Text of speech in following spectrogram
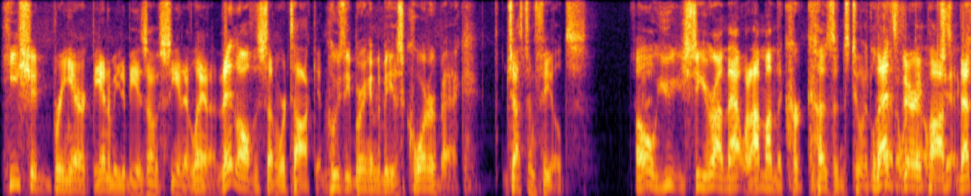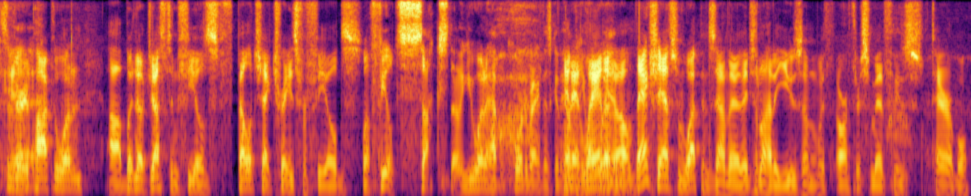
he should bring Eric Bieniemy to be his OC in Atlanta. Then all of a sudden we're talking Who's he bringing to be his quarterback? Justin Fields. Oh, you see, you're on that one. I'm on the Kirk Cousins to Atlanta. That's very possible. That's a very popular one. Uh, but no, Justin Fields. Belichick trades for Fields. Well, Fields sucks though. You want to have a quarterback that's going to help Atlanta, though, they actually have some weapons down there. They just don't know how to use them with Arthur Smith, who's terrible.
